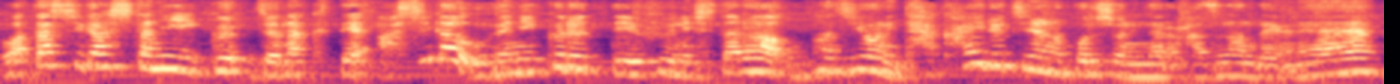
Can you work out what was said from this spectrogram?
私が下に行くじゃなくて、足が上に来るっていう風にしたら、同じように高いルチネのポジションになるはずなんだよね。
